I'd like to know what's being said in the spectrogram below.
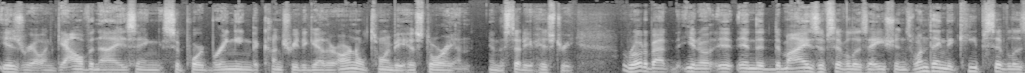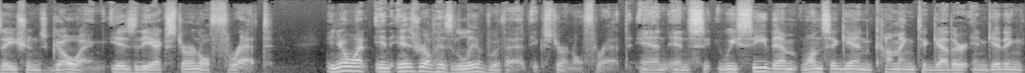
Israel and galvanizing support, bringing the country together. Arnold Toynbee, historian in the study of history, wrote about you know in the demise of civilizations. One thing that keeps civilizations going is the external threat. And you know what? In Israel has lived with that external threat, and and we see them once again coming together and getting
